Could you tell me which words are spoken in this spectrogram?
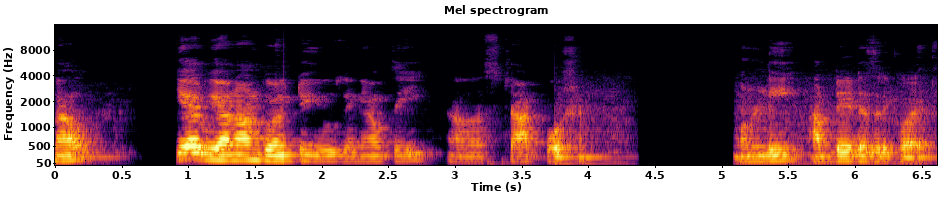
now here we are not going to use any of the uh, start portion. Only update is required.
